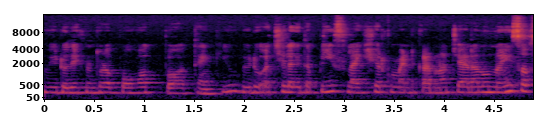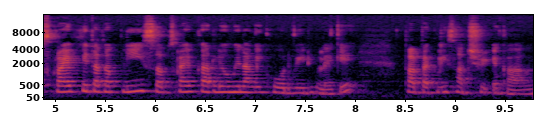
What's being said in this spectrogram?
ਵੀਡੀਓ ਦੇਖਣ ਨੂੰ ਤੁਹਾਡਾ ਬਹੁਤ ਬਹੁਤ ਥੈਂਕ ਯੂ ਵੀਡੀਓ ਅੱਛੀ ਲੱਗੀ ਤਾਂ ਪਲੀਜ਼ ਲਾਈਕ ਸ਼ੇਅਰ ਕਮੈਂਟ ਕਰਨਾ। ਚੈਨਲ ਨੂੰ ਨਹੀਂ ਸਬਸਕ੍ਰਾਈਬ ਕੀਤਾ ਤਾਂ ਪਲੀਜ਼ ਸਬਸਕ੍ਰਾਈਬ ਕਰ ਲਿਓ। ਮਿਲਾਂਗੇ ਇੱਕ ਹੋਰ ਵੀਡੀਓ ਲੈ ਕੇ। ਤਦ ਤੱਕ ਲਈ ਸਤਿ ਸ਼੍ਰੀ ਅਕਾਲ।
